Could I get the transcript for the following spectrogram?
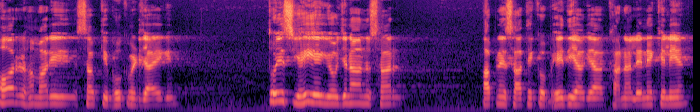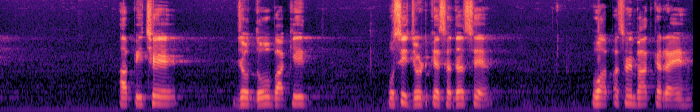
और हमारी सबकी भूख मिट जाएगी। तो इस यही योजना अनुसार अपने साथी को भेज दिया गया खाना लेने के लिए। आप पीछे जो दो बाकी उसी जुट के सदस्य वो आपस में बात कर रहे हैं।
